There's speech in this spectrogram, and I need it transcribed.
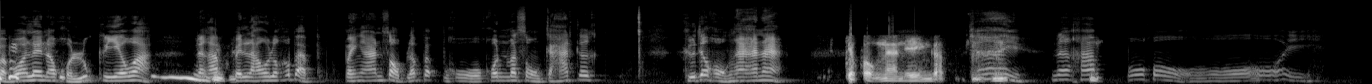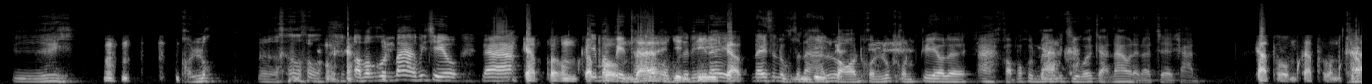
แบบว่าเล่นเอาขนลุกเกลียวอะนะครับ เป็นเราเราก็แบบไปงานศพแล้วแบบโอ้โหคนมาส่งการ์ดก็ คือเจ้าของงานอะ เจ้าของงานเองครับ ใช่นะครับ โอ้โหเอ้ยขนลุก เออขอบพระคุณมากพี่ชิวนะฮะครับผมครับที่ผมามปิดท้าได้ยผมยินจะดีได้ครับได้สนุกสนานยินดีครับหลอนขนลุกขนเกลียวเลยอะขอบพระคุณมากครับพี่ชิวไว้กันหน้าวันไหนเราเจอกัน ครับผมครับผมครับ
